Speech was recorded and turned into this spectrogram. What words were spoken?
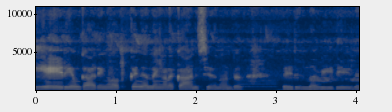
ഈ ഏരിയയും കാര്യങ്ങളൊക്കെ ഞാൻ നിങ്ങളെ കാണിച്ചു തരുന്നുണ്ട് വരുന്ന വീഡിയോയിൽ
